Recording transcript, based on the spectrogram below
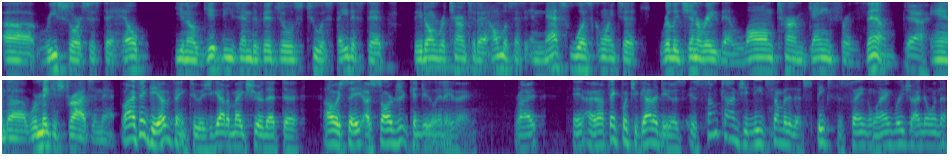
uh, resources to help, you know, get these individuals to a status that they don't return to that homelessness and that's what's going to really generate that long-term gain for them. Yeah. And uh, we're making strides in that. Well i think the other thing too is you got to make sure that uh, i always say a sergeant can do anything right? And i think what you got to do is, is sometimes you need somebody that speaks the same language. I know when, the,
